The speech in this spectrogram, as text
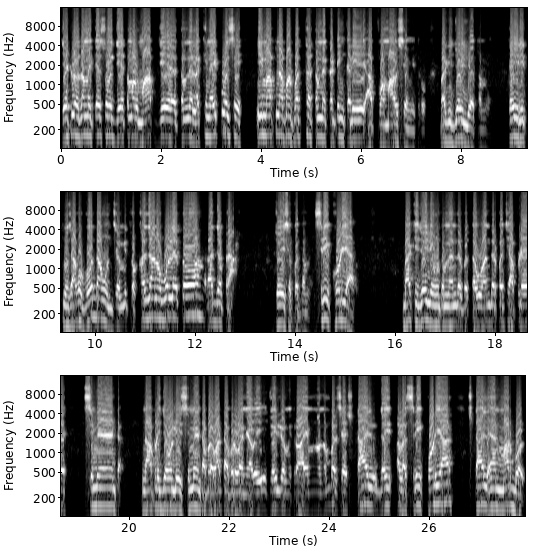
જેટલો તમે કહેશો, જે તમારું માપ જે તમને લખીને આપ્યું છે એ માપના પણ પથ્થર તમને કટિંગ કરી આપવામાં આવશે મિત્રો. બાકી જોઈ લ્યો તમે, કઈ રીતનું છે? આખો ગોદાઉન છે મિત્રો. ખજાનો બોલે તો રાજપરા. જોઈ શકો તમે. શ્રી ખોડિયાર. બાકી જોઈ લે હું તમને અંદર બતાવું. અંદર પછી આપણે સિમેન્ટ ને આપણી જે ઓલી સિમેન્ટ આપણે વાટા ભરવાની આવે, એ જોઈ લો મિત્રો. આ એમનો નંબર છે સ્ટાઇલ જય, અલા, Shri Khodiyar, style and marble.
